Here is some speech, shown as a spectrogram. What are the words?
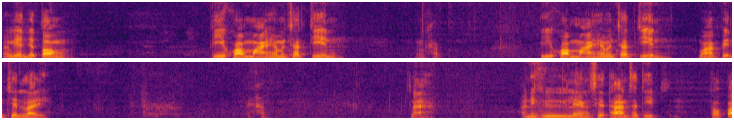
นักเรียนจะต้อง ตีความหมายให้มันชัดเจนนะครับ ตีความหมายให้มันชัดเจนว่าเป็นเช่นไรนะครับนะอันนี้คือแรงเสียดทานสถิตต่อไป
